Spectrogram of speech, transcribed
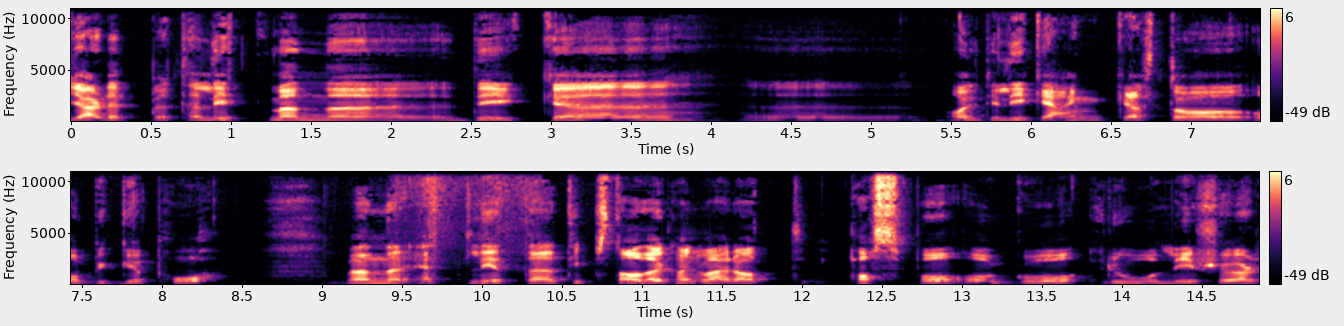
hjelper til litt, men eh, det er ikke alltid like enkelt å, å bygge på. Men et lite tips da, det kan være at pass på å gå rolig sjøl.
